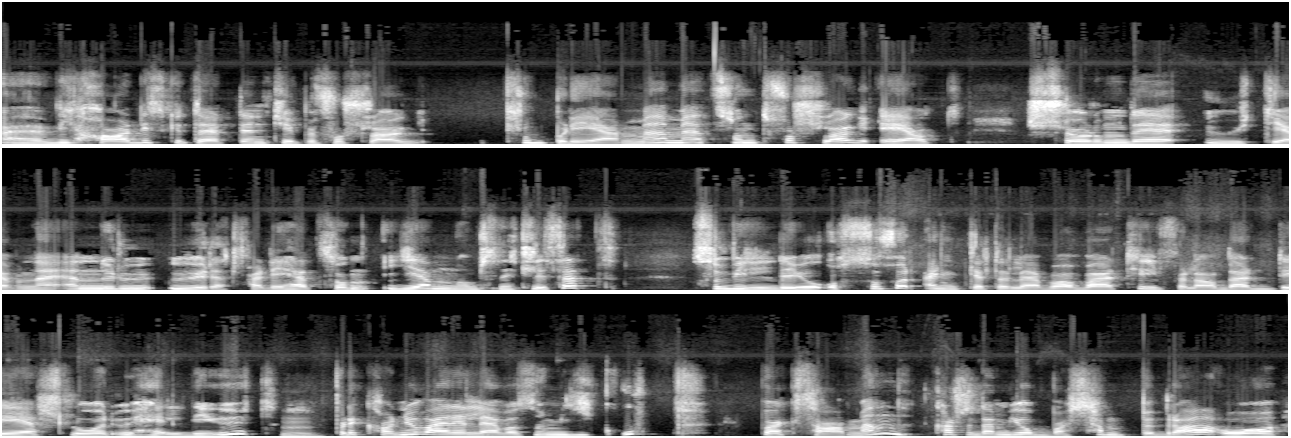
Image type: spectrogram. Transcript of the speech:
Eh, vi har diskutert den type forslag Problemet med et sånt forslag er at selv om det utjevner en urettferdighet sånn gjennomsnittlig sett, så vil det jo også for enkeltelever være tilfeller der det slår uheldig ut. Mm. For det kan jo være elever som gikk opp på eksamen. Kanskje de jobba kjempebra og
